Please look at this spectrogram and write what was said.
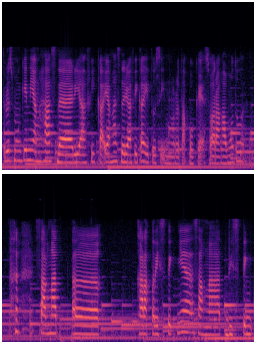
Terus mungkin yang khas dari Afika yang khas dari Afika itu sih menurut aku kayak suara kamu tuh sangat uh, karakteristiknya sangat distinct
